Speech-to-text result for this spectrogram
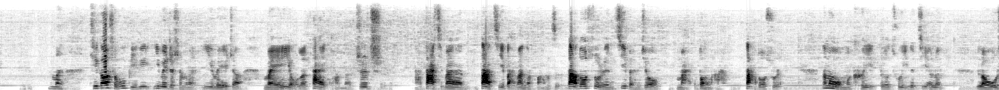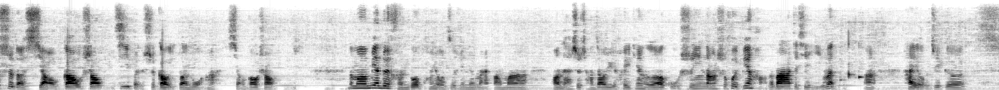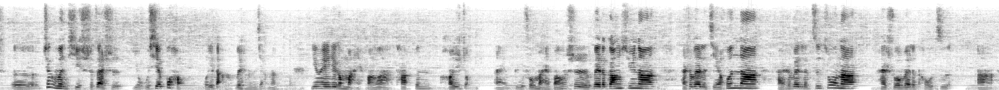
那么提高首付比例意味着什么呢？意味着没有了贷款的支持啊，大几百万、大几百万的房子，大多数人基本就买不动了啊，大多数人。那么我们可以得出一个结论，楼市的小高烧基本是告一段落啊，小高烧。那么面对很多朋友咨询的买房吗？房产市场遭遇黑天鹅，股市应当是会变好的吧？这些疑问啊，还有这个呃这个问题实在是有一些不好回答。为什么讲呢？因为这个买房啊，它分好几种，哎，比如说买房是为了刚需呢，还是为了结婚呢，还是为了自住呢，还说为了投资啊，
